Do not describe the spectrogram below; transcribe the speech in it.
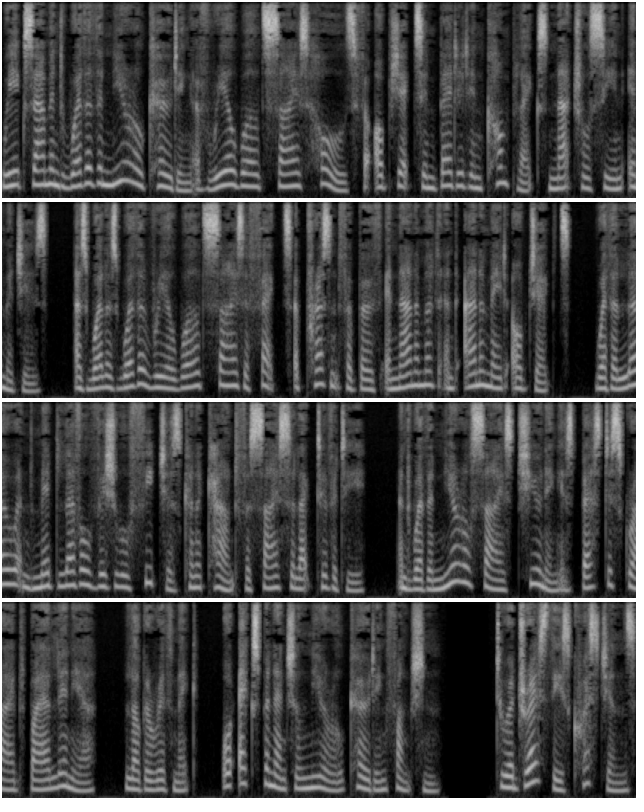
we examined whether the neural coding of real world size holds for objects embedded in complex natural scene images, as well as whether real world size effects are present for both inanimate and animate objects, whether low and mid level visual features can account for size selectivity, and whether neural size tuning is best described by a linear, logarithmic, or exponential neural coding function. To address these questions,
